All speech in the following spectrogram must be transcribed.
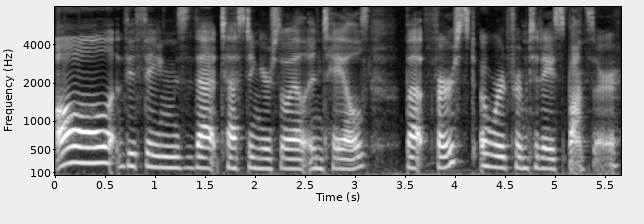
all the things that testing your soil entails, but first, a word from today's sponsor.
